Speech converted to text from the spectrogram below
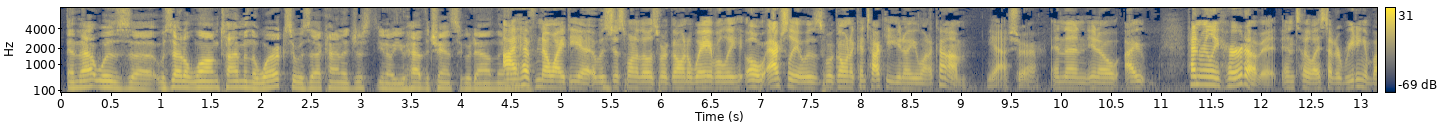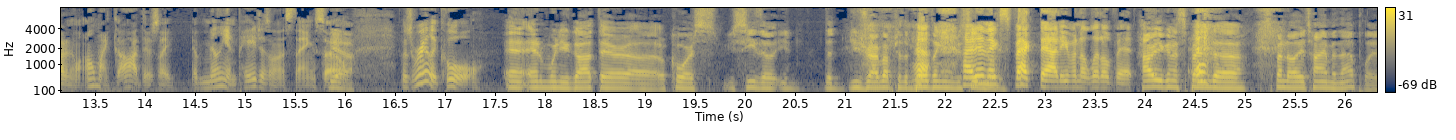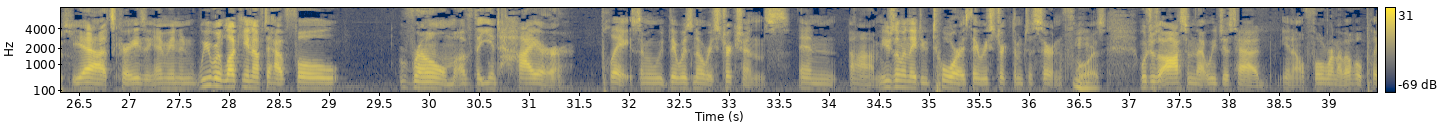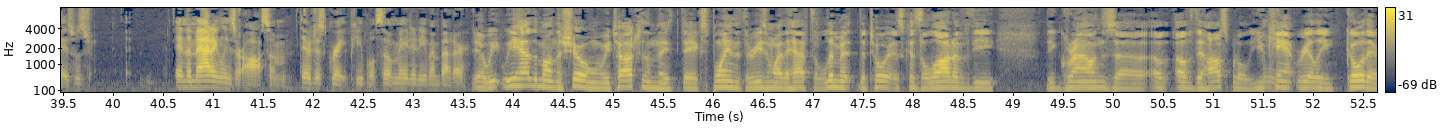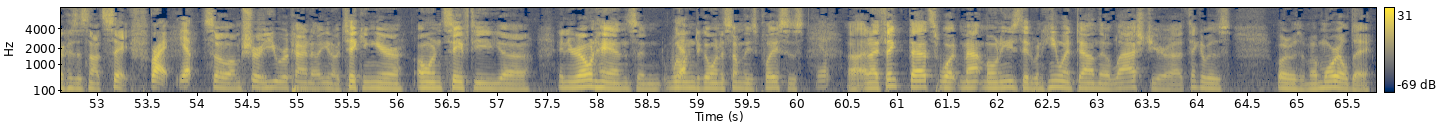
and that was uh, was that a long time in the works, or was that kind of just you know you had the chance to go down there? I have no idea. It was just one of those. We're going to Waverly. Oh, actually, it was we're going to Kentucky. You know, you want to come? Yeah, sure. And then you know, I hadn't really heard of it until I started reading about it. And went, oh my God, there's like a million pages on this thing. So Yeah. it was really cool. And, and when you got there, uh, of course, you see the you, the you drive up to the building and you see. I didn't the- expect that even a little bit. How are you going to spend uh, spend all your time in that place? Yeah, it's crazy. I mean, and we were lucky enough to have full roam of the entire place. I mean, we, there was no restrictions. And um, usually when they do tours, they restrict them to certain floors, which was awesome that we just had, you know, full run of the whole place. Was and the Mattingleys are awesome. They're just great people, so it made it even better. Yeah, we we had them on the show. and When we talked to them, they they explained that the reason why they have to limit the tour is because a lot of the the grounds uh, of of the hospital you can't really go there because it's not safe. Right. Yep. So I'm sure you were kind of you know taking your own safety uh, in your own hands and willing Yep. to go into some of these places. Yep. Uh, and I think that's what Matt Moniz did when he went down there last year. I think it was what was it Memorial Day.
